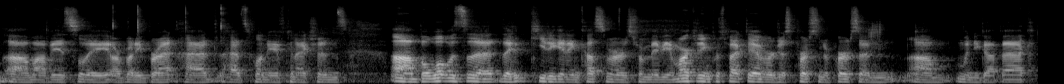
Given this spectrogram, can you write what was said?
Um, obviously, our buddy Brent had had plenty of connections. Um, but what was the, the key to getting customers from maybe a marketing perspective or just person to person um, when you got back?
